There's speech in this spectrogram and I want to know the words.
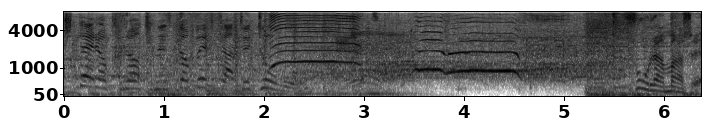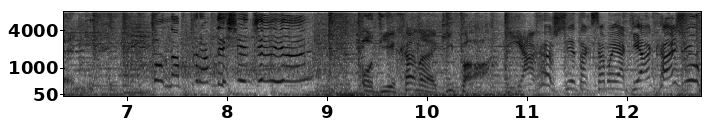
Czterokrotny zdobywca tytułu. Fura Marzeń. To naprawdę się dzieje! Odjechana ekipa. Jarasz się tak samo jak ja, Kaziu?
